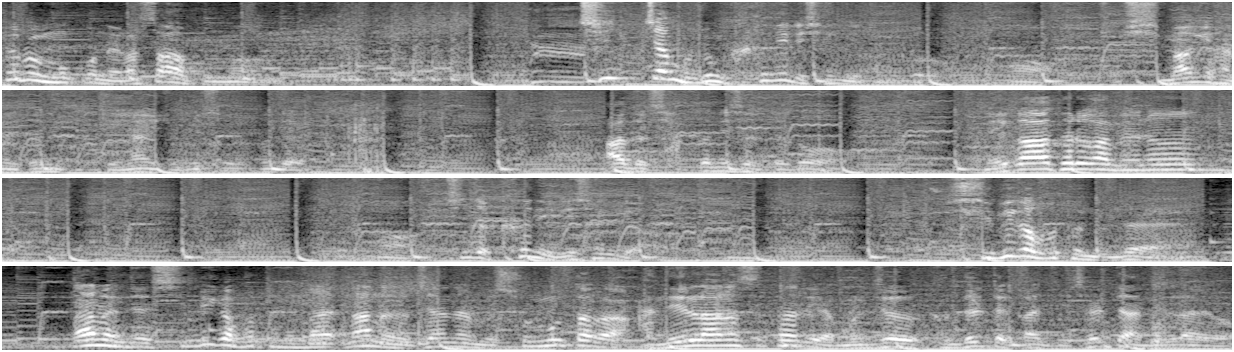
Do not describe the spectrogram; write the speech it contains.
술을 먹고 내가 싸워보면 진짜 무슨 큰일이 생길 정도로 어, 좀 심하게 하는 그런 경향이 좀 있어요. 근데 아들 사건 있을 때도 내가 들어가면은 어 진짜 큰 일이 생겨. 음. 시비가 붙었는데 나는 이제 시비가 붙으면 나, 나는 어쩌냐면 술 먹다가 안 일라는 스타일이야. 먼저 건들 때까지 절대 안 일라요.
